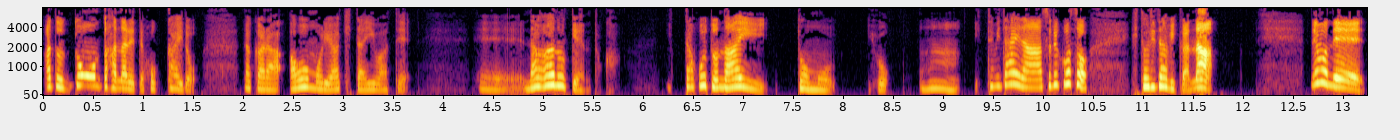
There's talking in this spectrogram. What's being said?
あと、ドーンと離れて北海道。だから、青森、秋田、岩手、えー、長野県とか、行ったことないと思うよ。うん。行ってみたいな。それこそ、一人旅かな。でもね、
